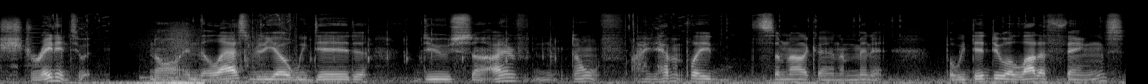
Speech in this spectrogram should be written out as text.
straight into it. No, in the last video we did do some. I don't. I haven't played Subnautica in a minute. But we did do a lot of things.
